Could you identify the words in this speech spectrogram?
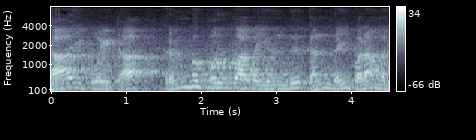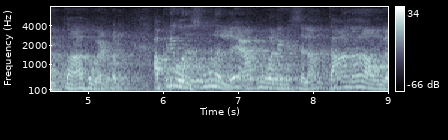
தாய் போயிட்டா ரொம்ப பொறுப்பாக இருந்து தந்தை பராமரித்து ஆக வேண்டும். அப்படி ஒரு சூழல்ல அபு அலைஹிஸ்ஸலாம் தானாக அவங்க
